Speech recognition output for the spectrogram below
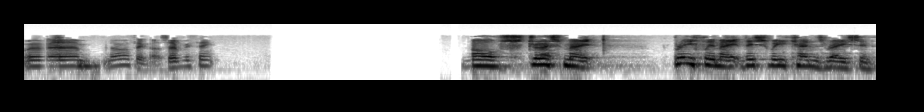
Um, no, I think that's everything. No stress, mate. Briefly, mate, this weekend's racing.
